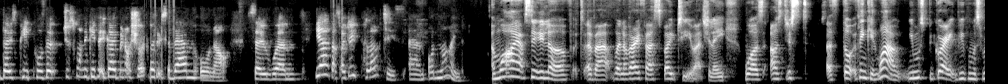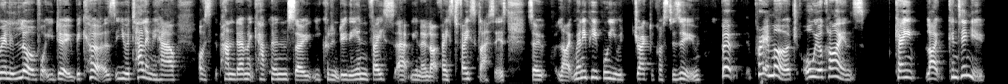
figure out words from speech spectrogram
those people that just want to give it a go but not sure whether it's for them or not. So, um, yeah, that's what I do Pilates online. And what I absolutely loved about when I very first spoke to you actually was I was just thought thinking, wow, you must be great. People must really love what you do because you were telling me how obviously the pandemic happened, so you couldn't do the in face, uh, you know, like face to face classes. So, like many people, you were dragged across to Zoom, but pretty much all your clients came like continued.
